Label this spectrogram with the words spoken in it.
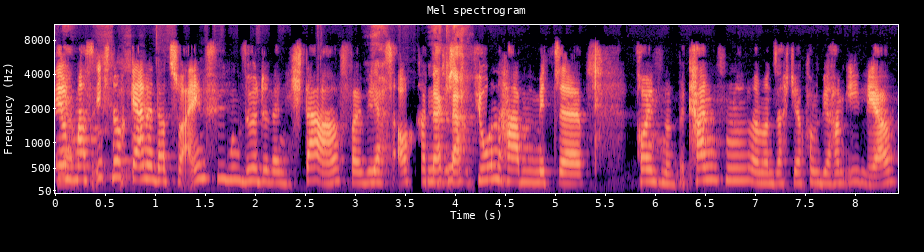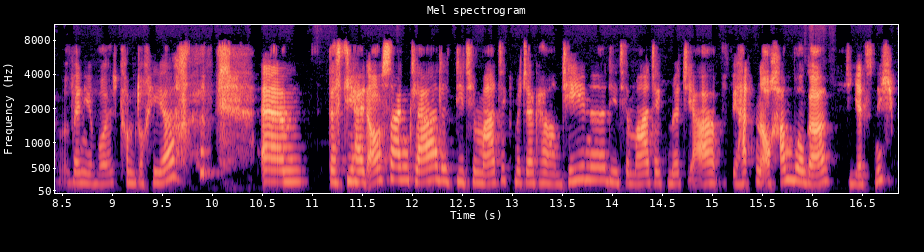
Nee, und was ich noch gerne dazu einfügen würde, wenn ich darf, weil wir ja. jetzt auch gerade eine Diskussion haben mit äh, Freunden und Bekannten, weil man sagt, ja komm, wir haben eh leer, wenn ihr wollt, kommt doch her. Ähm, dass die halt auch sagen, klar, die Thematik mit der Quarantäne, die Thematik mit, ja, wir hatten auch Hamburger, die jetzt nicht,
